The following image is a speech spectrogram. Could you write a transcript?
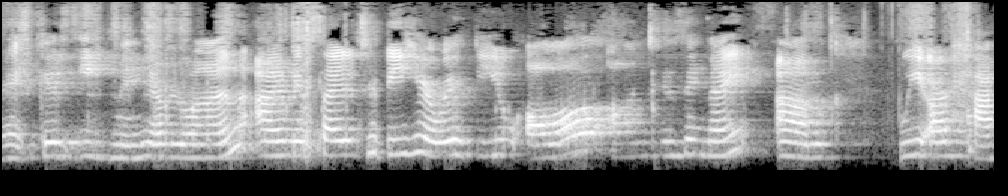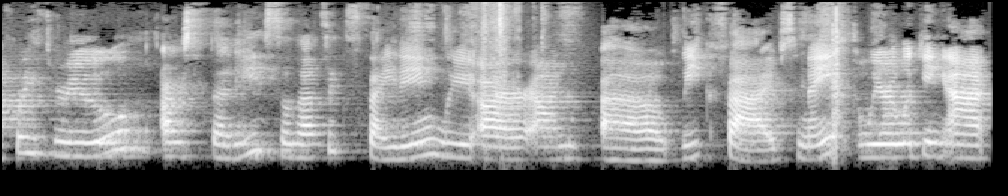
right, good evening, everyone. I'm excited to be here with you all on Tuesday night. Um, we are halfway through our study, so that's exciting. We are on uh, week five tonight. We are looking at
